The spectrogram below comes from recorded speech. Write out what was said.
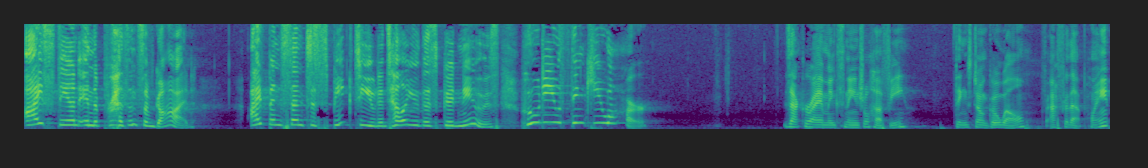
I stand in the presence of God. I've been sent to speak to you to tell you this good news. Who do you think you are? Zechariah makes an angel huffy. Things don't go well after that point.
